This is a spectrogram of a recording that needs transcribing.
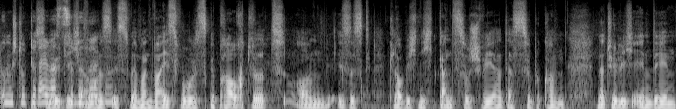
um strukturell ist nötig, was zu bewirken? Aber es ist, wenn man weiß, wo es gebraucht wird, um, ähm, ist es, glaube ich, nicht ganz so schwer, das zu bekommen. Natürlich in den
